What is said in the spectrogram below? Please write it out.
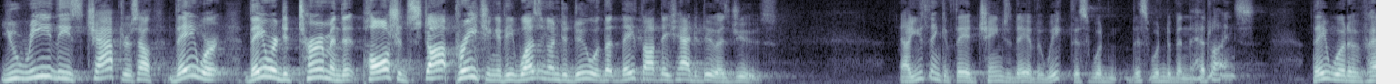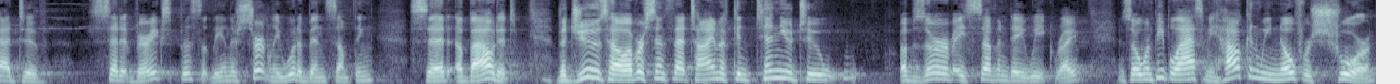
You read these chapters, how they were, they were determined that Paul should stop preaching if he wasn't going to do what they thought they had to do as Jews. Now, you think if they had changed the day of the week, this wouldn't, this wouldn't have been the headlines? They would have had to have said it very explicitly, and there certainly would have been something said about it. The Jews, however, since that time have continued to observe a seven day week, right? And so when people ask me, how can we know for sure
